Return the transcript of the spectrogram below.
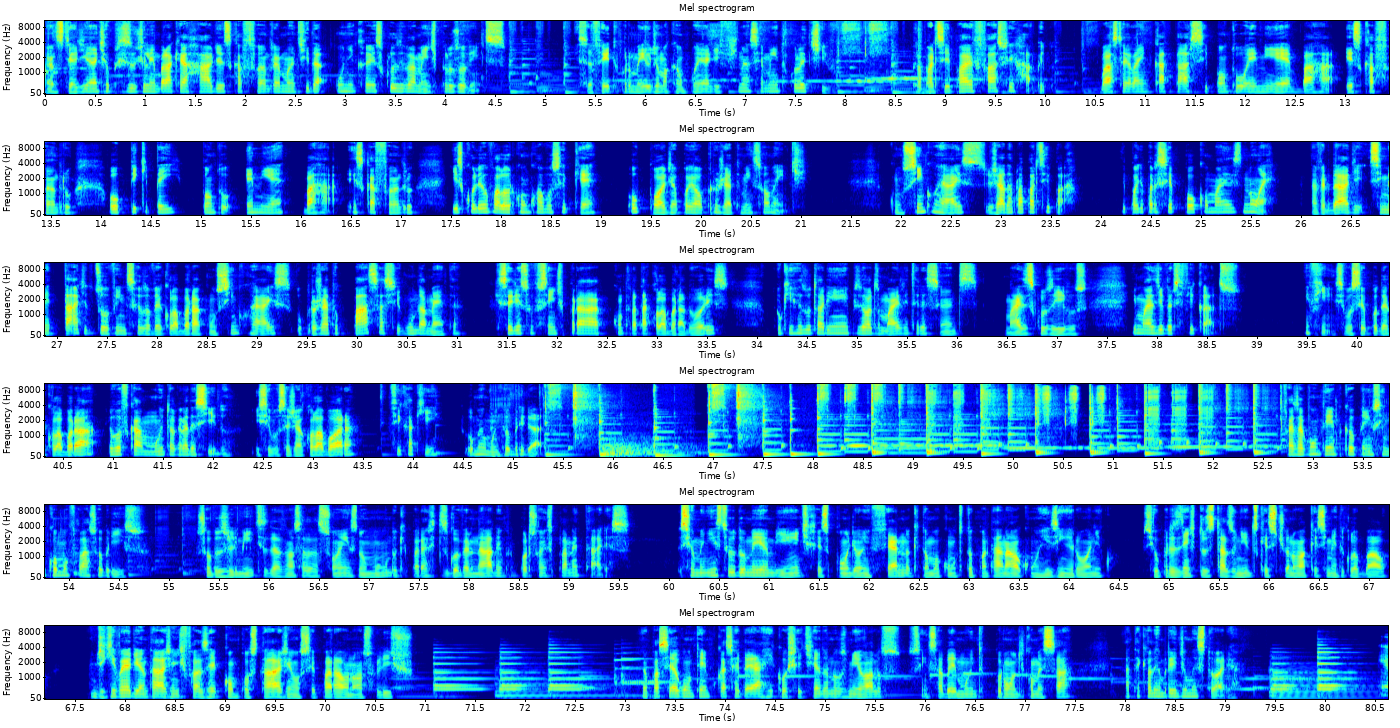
Antes de adiante, eu preciso te lembrar que a Rádio Escafandro é mantida única e exclusivamente pelos ouvintes. Isso é feito por meio de uma campanha de financiamento coletivo. Para participar é fácil e rápido Basta ir lá em catarse.me barra escafandro ou picpay.me barra escafandro e escolher o valor com o qual você quer ou pode apoiar o projeto mensalmente. Com cinco reais já dá para participar. E pode parecer pouco, mas não é. Na verdade, se metade dos ouvintes resolver colaborar com 5 reais, o projeto passa a segunda meta, que seria suficiente para contratar colaboradores, o que resultaria em episódios mais interessantes, mais exclusivos e mais diversificados. Enfim, se você puder colaborar, eu vou ficar muito agradecido. E se você já colabora, fica aqui o meu muito obrigado. Faz algum tempo que eu penso em como falar sobre isso, sobre os limites das nossas ações num mundo que parece desgovernado em proporções planetárias. Se o ministro do Meio Ambiente responde ao inferno que tomou conta do Pantanal com um risinho irônico, se o presidente dos Estados Unidos questiona o aquecimento global, de que vai adiantar a gente fazer compostagem ou separar o nosso lixo? Eu passei algum tempo com essa ideia ricocheteando nos miolos, sem saber muito por onde começar, até que eu lembrei de uma história.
